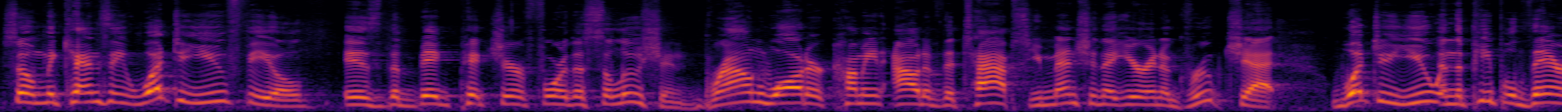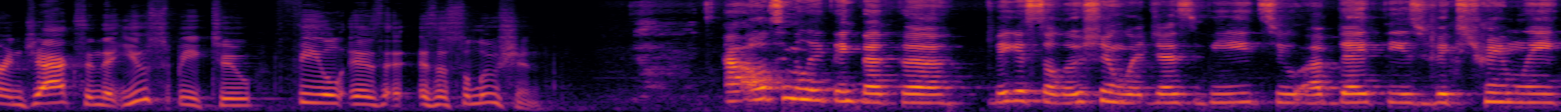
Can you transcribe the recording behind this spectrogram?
So, Mackenzie, what do you feel is the big picture for the solution? Brown water coming out of the taps. You mentioned that you're in a group chat What do you and the people there in Jackson that you speak to feel is, is a solution? I ultimately think that the biggest solution would just be to update these extremely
